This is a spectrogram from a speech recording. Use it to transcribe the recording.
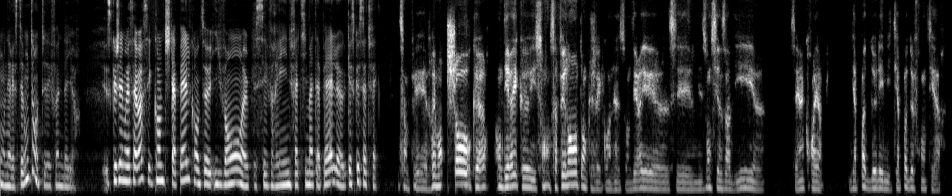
On est resté longtemps au téléphone d'ailleurs. Ce que j'aimerais savoir, c'est quand je t'appelle, quand euh, Yvan, euh, Séverine, Fatima t'appellent, euh, qu'est-ce que ça te fait? Ça me fait vraiment chaud au cœur. On dirait que sont, ça fait longtemps que je les connais. On dirait que c'est mes anciens amis. c'est incroyable. Il n'y a pas de limite, il n'y a pas de frontières.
